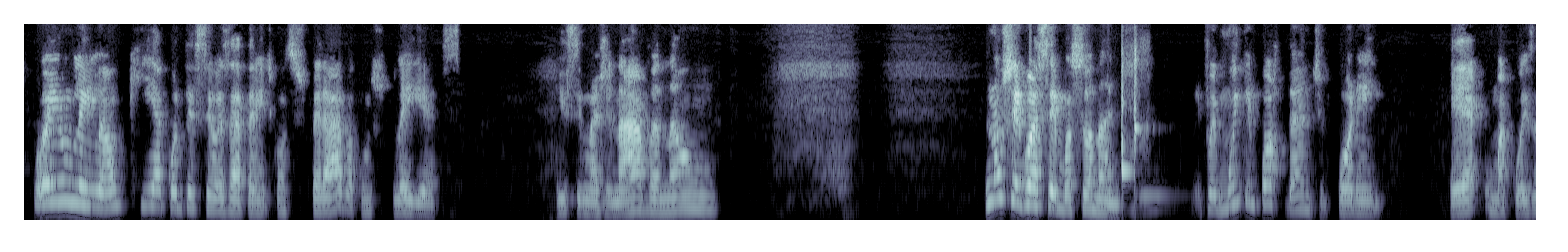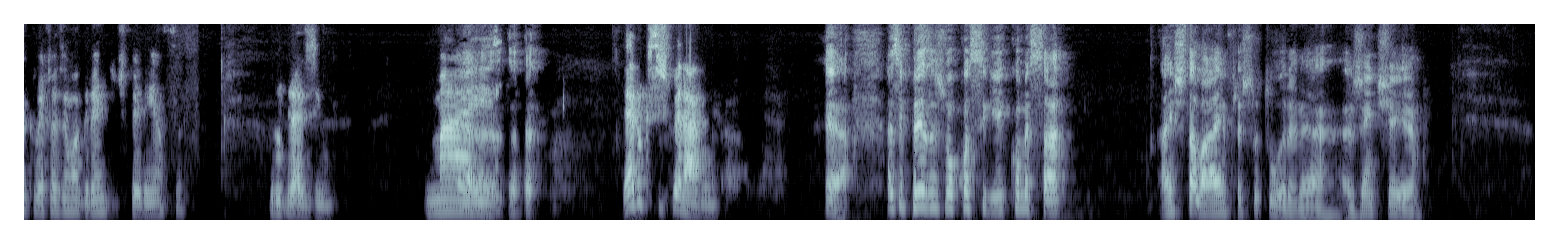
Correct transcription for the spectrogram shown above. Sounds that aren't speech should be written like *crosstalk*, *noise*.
foi um leilão que aconteceu exatamente como se esperava, com os players que se imaginava, não não chegou a ser emocionante. Foi muito importante, porém, é uma coisa que vai fazer uma grande diferença para o Brasil. Mas é, era o que se esperava. É, as empresas vão conseguir começar a instalar a infraestrutura, né? A gente,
